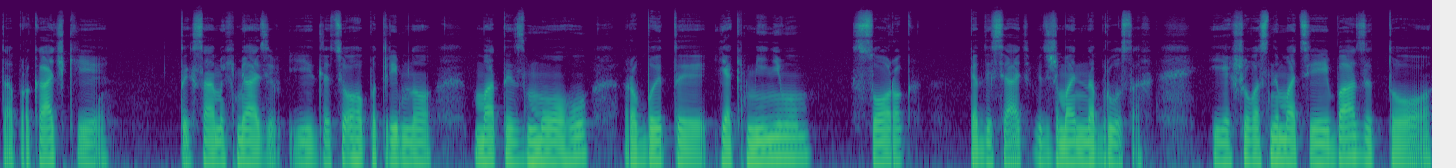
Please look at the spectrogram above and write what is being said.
та прокачки тих самих м'язів. І для цього потрібно мати змогу робити як мінімум 40-50 віджимань на брусах. І якщо у вас нема цієї бази, то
